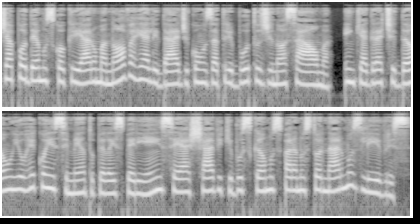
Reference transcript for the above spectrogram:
já podemos cocriar uma nova realidade com os atributos de nossa alma, em que a gratidão e o reconhecimento pela experiência é a chave que buscamos para nos tornarmos livres.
